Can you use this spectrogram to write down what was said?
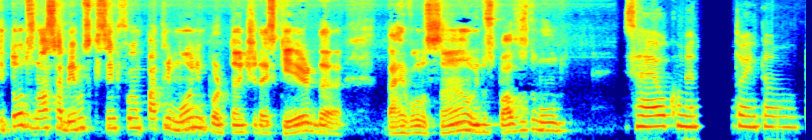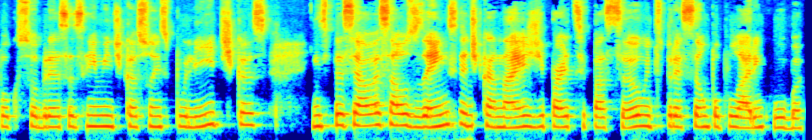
que todos nós sabemos que sempre foi um patrimônio importante da esquerda, da revolução e dos povos do mundo. Israel comentou então um pouco sobre essas reivindicações políticas, em especial essa ausência de canais de participação e de expressão popular em Cuba.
